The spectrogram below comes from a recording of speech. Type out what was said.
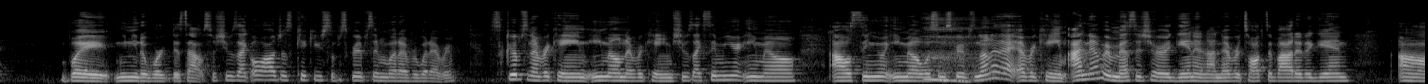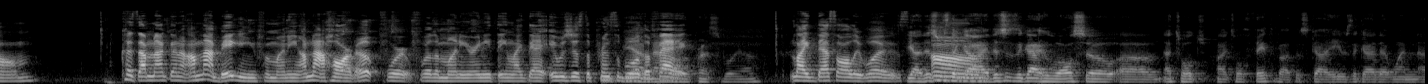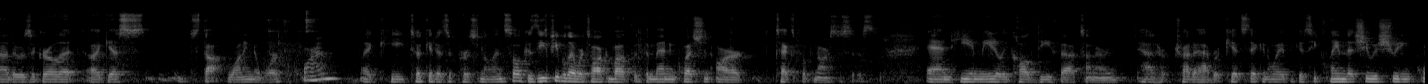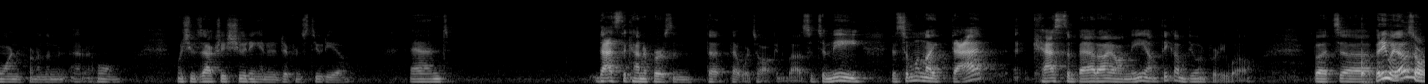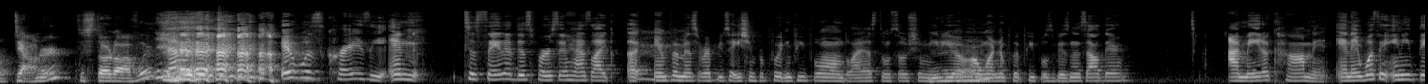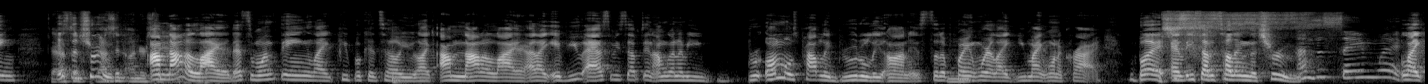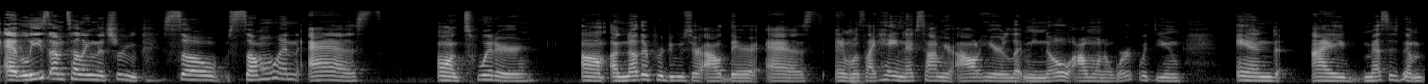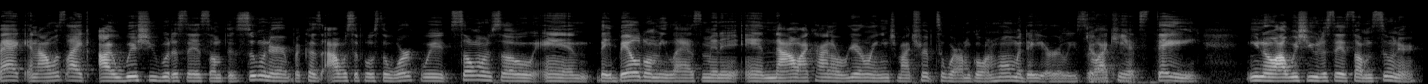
but we need to work this out. So she was like, oh, I'll just kick you some scripts and whatever, whatever. Scripts never came, email never came. She was like, send me your email. I'll send you an email with some scripts. None of that ever came. I never messaged her again and I never talked about it again. Um, Cause I'm not gonna, I'm not begging you for money. I'm not hard up for for the money or anything like that. It was just the principle yeah, of the fact. principle, yeah. Like that's all it was. Yeah, this was Um, the guy. This is the guy who also uh, I told I told Faith about this guy. He was the guy that when uh, there was a girl that I guess stopped wanting to work for him, like he took it as a personal insult because these people that we're talking about, the, the men in question, are textbook narcissists. And he immediately called DFCS on her and had her try to have her kids taken away because he claimed that she was shooting porn in front of them at home when she was actually shooting it in a different studio. And that's the kind of person that, that we're talking about. So to me, if someone like that casts a bad eye on me, I think I'm doing pretty well. But uh, but anyway, that was our downer to start off with. it was crazy and to say that this person has like an infamous reputation for putting people on blast on social media or Mm-hmm. wanting to put people's business out there i made a comment and it wasn't anything That's it's the an- truth i'm not a liar that's one thing like people could tell you like i'm not a liar I, like if you ask me something i'm gonna be bru- almost probably brutally honest to the Mm-hmm. point where like you might want to cry but at least i'm telling the truth I'm the same way. like at least I'm telling the truth. So someone asked on Twitter, um, another producer out there asked and was like, "Hey, next time you're out here, let me know. I want to work with you." And I messaged them back and I was like, "I wish you would have said something sooner because I was supposed to work with so and so and they bailed on me last minute and now I kind of rearranged my trip to where I'm going home a day early, so I can't stay. You know, I wish you would have said something sooner."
